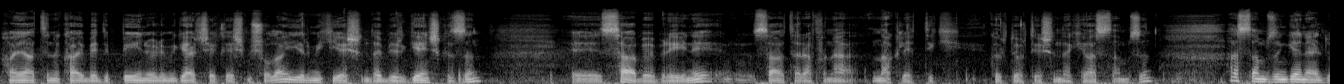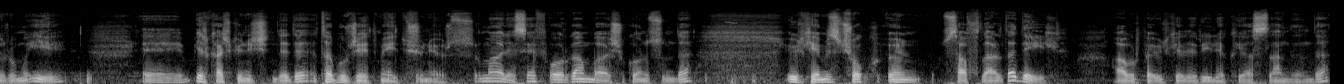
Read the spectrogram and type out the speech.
hayatını kaybedip beyin ölümü gerçekleşmiş olan 22 yaşında bir genç kızın e, sağ böbreğini sağ tarafına naklettik 44 yaşındaki hastamızın. Hastamızın genel durumu iyi. E, birkaç gün içinde de taburcu etmeyi düşünüyoruz. Maalesef organ bağışı konusunda ülkemiz çok ön saflarda değil. Avrupa ülkeleriyle kıyaslandığında.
